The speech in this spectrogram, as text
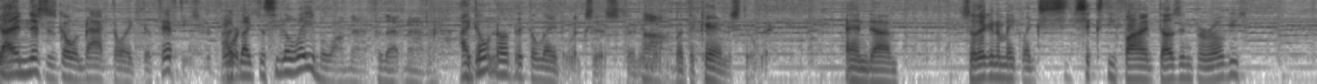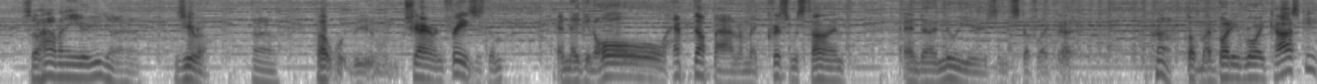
And this is going back to like the 50s or 40s. I'd like to see the label on that, for that matter. I don't know that the label exists anymore, Ah. but the can is still there. And um, so they're going to make like 65 dozen pierogies? So how many are you gonna have? Zero. Oh. But w- Sharon freezes them, and they get all hepped up on them at Christmas time and uh, New Year's and stuff like that. Huh. But my buddy Roy Koski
